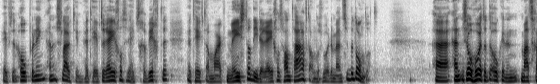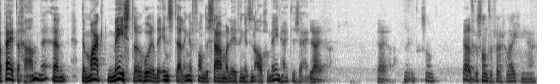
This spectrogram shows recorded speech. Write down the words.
heeft een opening en een sluiting. Het heeft regels, het heeft gewichten. Het heeft een marktmeester die de regels handhaaft, anders worden mensen bedonderd. Uh, en zo hoort het ook in een maatschappij te gaan. Hè. En de marktmeester horen de instellingen van de samenleving in zijn algemeenheid te zijn. Ja, ja. Ja, ja. Interessant. Ja, Interessante vergelijking, ja.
